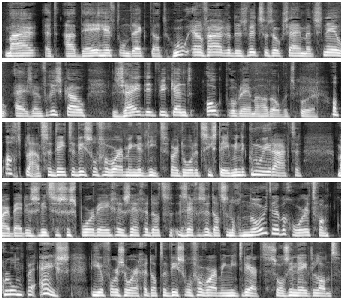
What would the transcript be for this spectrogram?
Maar het AD heeft ontdekt dat hoe ervaren de Zwitsers ook zijn met sneeuw, ijs en vrieskou... zij dit weekend ook problemen hadden op het spoor. Op acht plaatsen deed de wisselverwarming het niet, waardoor het systeem in de knoei raakte. Maar bij de Zwitserse spoorwegen zeggen, dat, zeggen ze dat ze nog nooit hebben gehoord van klompen ijs... die ervoor zorgen dat de wisselverwarming niet werkt, zoals in Nederland.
